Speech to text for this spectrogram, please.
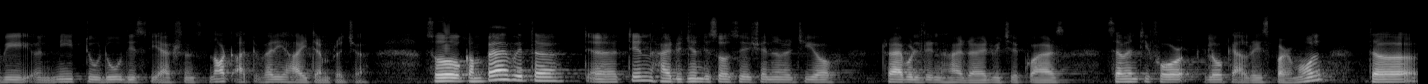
we need to do these reactions not at very high temperature. So compare with the uh, tin hydrogen dissociation energy of tributyl hydride which requires 74 kilocalories per mole. The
